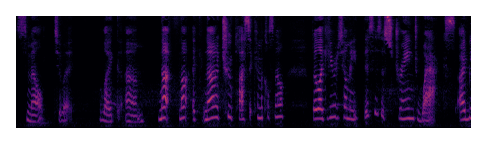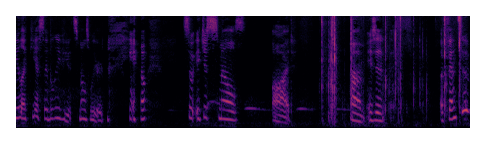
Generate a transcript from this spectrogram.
smell to it. Like, um, not, not, not a true plastic chemical smell, but like if you were to tell me this is a strange wax, I'd be like, yes, I believe you. It smells weird, you know. So it just smells odd. Um, is it offensive?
